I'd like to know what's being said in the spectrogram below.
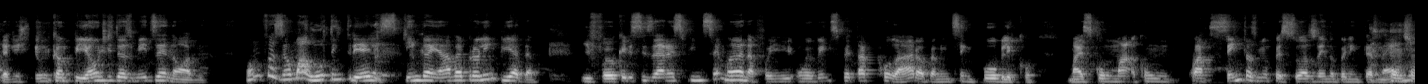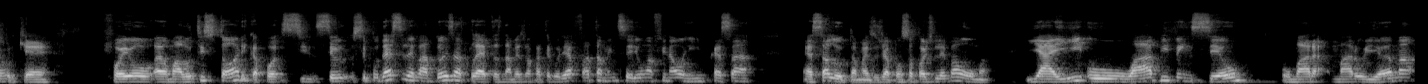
e a gente tem um campeão de 2019. Vamos fazer uma luta entre eles. Quem ganhar vai para a Olimpíada. E foi o que eles fizeram esse fim de semana. Foi um evento espetacular, obviamente sem público, mas com, uma, com 400 mil pessoas vendo pela internet, porque foi é uma luta histórica. Se, se, se pudesse levar dois atletas na mesma categoria, fatalmente seria uma final olímpica essa, essa luta, mas o Japão só pode levar uma. E aí o Abe venceu o Mar Maruyama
